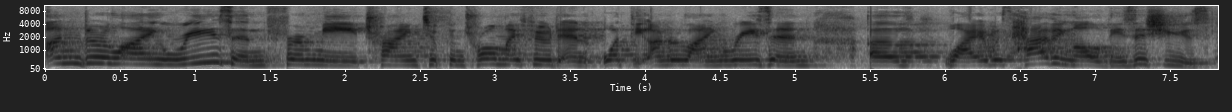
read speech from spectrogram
underlying reason for me trying to control my food and what the underlying reason of why I was having all these issues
